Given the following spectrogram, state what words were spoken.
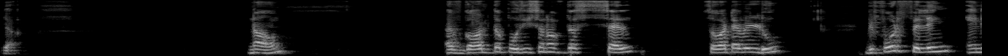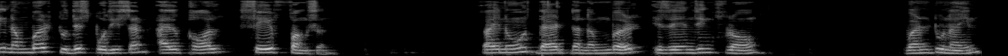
Yeah. Now, I've got the position of the cell. So what I will do, before filling any number to this position, I'll call save function. So I know that the number is ranging from 1 to 9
